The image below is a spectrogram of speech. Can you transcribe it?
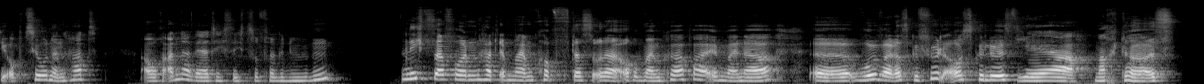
die Optionen hat, auch anderwertig sich zu vergnügen. Nichts davon hat in meinem Kopf das oder auch in meinem Körper, in meiner äh, Vulva das Gefühl ausgelöst, yeah, mach das.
